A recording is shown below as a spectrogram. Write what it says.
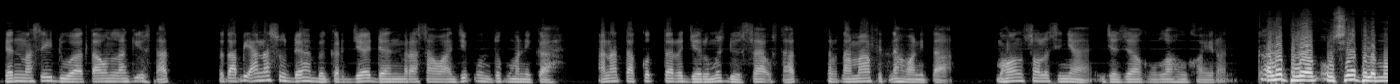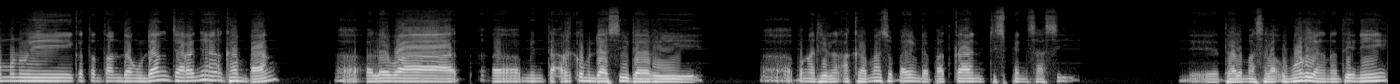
Dan masih dua tahun lagi Ustadz, tetapi anak sudah bekerja dan merasa wajib untuk menikah. Anak takut terjerumus dosa Ustadz, terutama fitnah wanita. Mohon solusinya. Jazakumullahu khairan. Kalau belum usia belum memenuhi ketentuan undang-undang, caranya gampang. Uh, lewat uh, minta rekomendasi dari uh, pengadilan agama supaya mendapatkan dispensasi. Di, dalam masalah umur yang nanti ini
